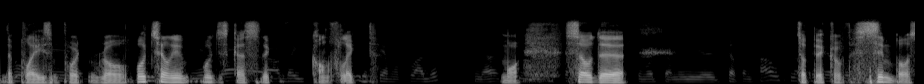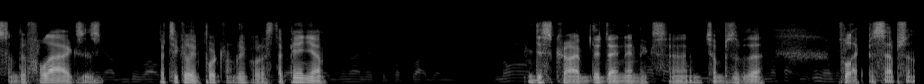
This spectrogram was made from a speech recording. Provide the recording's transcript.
that plays important role. We'll tell you, we'll discuss the conflict more. So the topic of the symbols and the flags is particularly important. Grigory Astapenia described the dynamics uh, in terms of the flag perception.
